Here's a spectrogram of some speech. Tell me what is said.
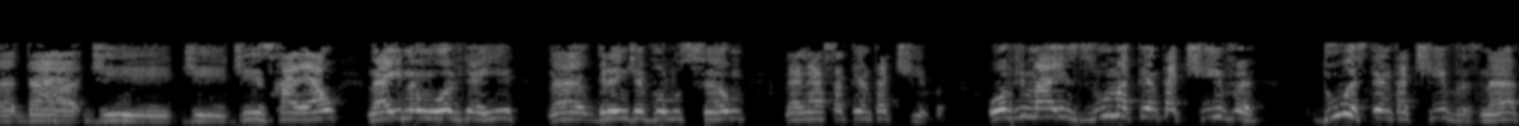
uh, de, de, de, Israel, né, e não houve aí né, grande evolução né, nessa tentativa. Houve mais uma tentativa, duas tentativas, né,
